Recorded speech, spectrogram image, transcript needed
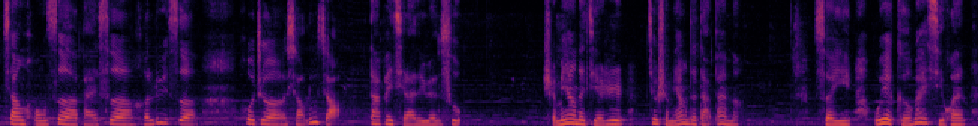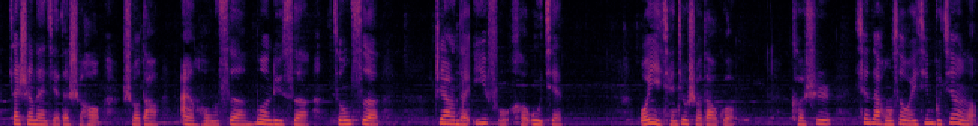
像红色、白色和绿色，或者小鹿角。搭配起来的元素，什么样的节日就什么样的打扮嘛。所以我也格外喜欢在圣诞节的时候收到暗红色、墨绿色、棕色这样的衣服和物件。我以前就收到过，可是现在红色围巾不见了。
